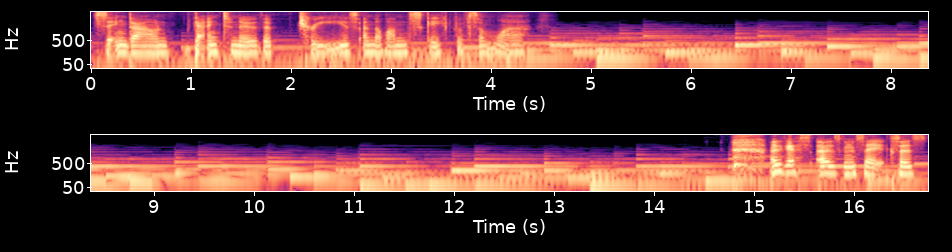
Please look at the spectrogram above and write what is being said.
sitting down, getting to know the trees and the landscape of somewhere. I guess I was going to say because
